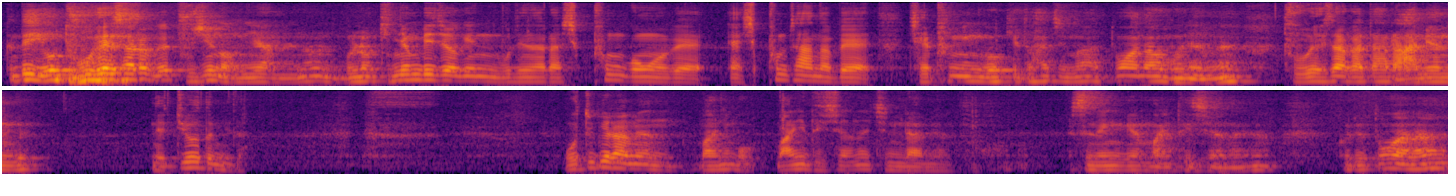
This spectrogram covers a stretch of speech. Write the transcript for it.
근데 이 두 회사를 왜 굳이 넣냐면은 물론 기념비적인 우리나라 식품공업의 예, 식품 산업의 제품인 거기도 하지만 또 하나가 뭐냐면 두 회사가 다 라면에 뛰어듭니다. 오뚜기 라면 많이 먹 많이 드시잖아요 진라면, 스낵면 많이 드시잖아요. 그리고 또 하나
